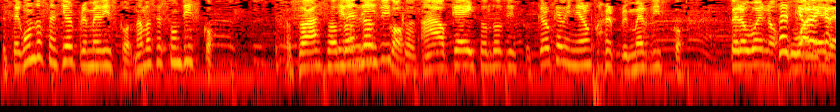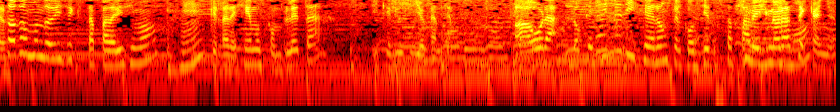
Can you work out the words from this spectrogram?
El segundo sencillo del primer disco. Nada más es un disco. O sea, son dos dos discos. discos. Ah, ok, son dos discos. Creo que vinieron con el primer disco. Pero bueno, ¿Sabes. Rebeca? Todo el mundo dice que está padrísimo, Ujú. que la dejemos completa y que Luz y yo cantemos. Ahora, lo que sí me dijeron que el concierto está Me padrísimo. ignoraste cañón.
